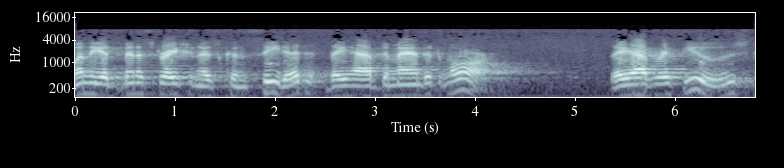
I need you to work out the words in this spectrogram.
When the administration has conceded, they have demanded more. They have refused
